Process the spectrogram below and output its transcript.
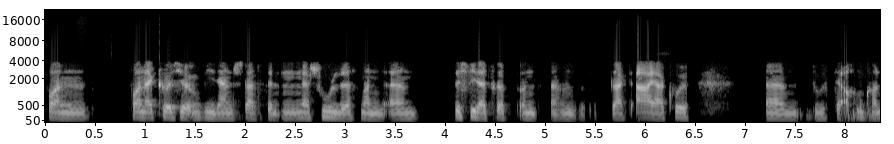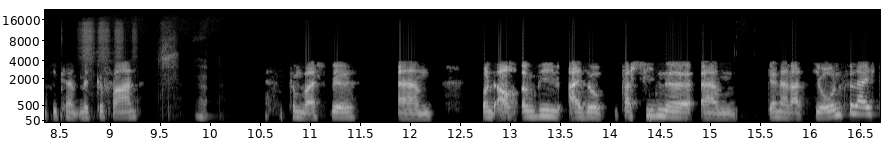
von, von der Kirche irgendwie dann stattfinden, in der Schule, dass man ähm, sich wieder trifft und ähm, sagt, ah ja, cool, ähm, du bist ja auch im Konfi-Camp mitgefahren. Ja. Zum Beispiel. Ähm, und auch irgendwie, also verschiedene ähm, Generationen vielleicht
